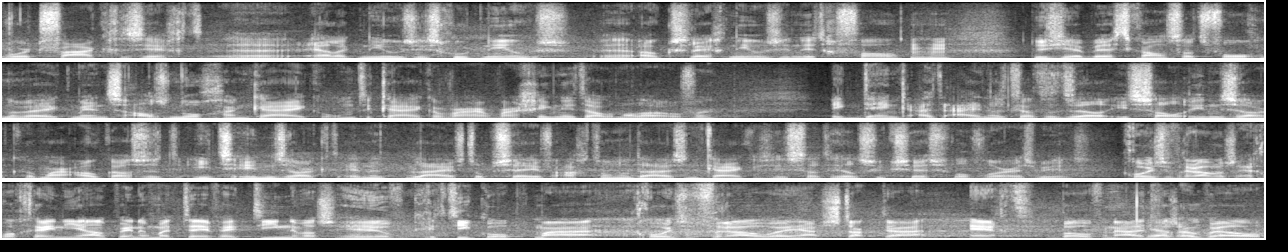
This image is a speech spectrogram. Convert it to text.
wordt vaak gezegd, eh, elk nieuws is goed nieuws. Ook slecht nieuws in dit geval. Dus je hebt best kans dat volgende week mensen alsnog gaan kijken... om te kijken waar, waar ging dit allemaal over. Ik denk uiteindelijk dat het wel iets zal inzakken. Maar ook als het iets inzakt en het blijft op 700.000, 800.000 kijkers... is dat heel succesvol voor SBS. Gooise Vrouw was echt wel geniaal. Ik weet nog, bij TV10 er was heel veel kritiek op. Maar Gooise Vrouwen ja, stak daar echt bovenuit. Ja. Het was ook wel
